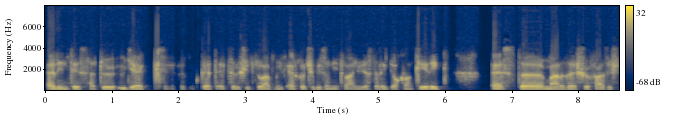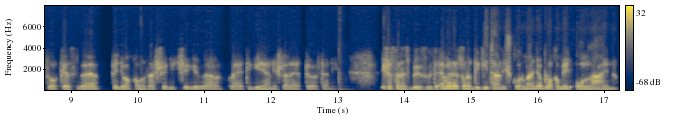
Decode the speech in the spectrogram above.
elintézhető ügyeket egyszerűsít tovább, mint erkölcsi bizonyítvány, ugye ezt elég gyakran kérik. Ezt már az első fázistól kezdve egy alkalmazás segítségével lehet igényelni és le lehet tölteni. És aztán ez bővül. De emellett van a digitális kormányablak, ami egy online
